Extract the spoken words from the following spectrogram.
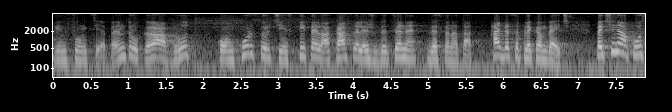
din funcție, pentru că a vrut concursuri cinstite la casele județene de sănătate. Haideți să plecăm de aici. Pe cine a pus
